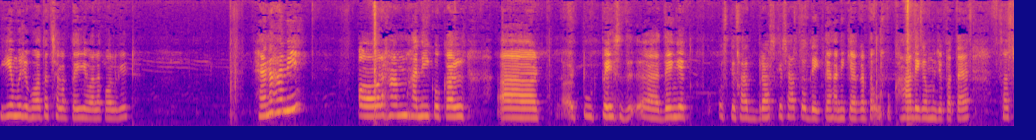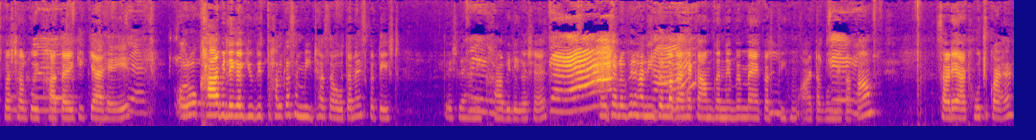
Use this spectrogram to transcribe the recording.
ये मुझे बहुत अच्छा लगता है, ये वाला कॉलगेट। है ना, हनी? और हम हनी को कल टूथपेस्ट देंगे उसके साथ, ब्रश के साथ तो देखते हैं हनी क्या करता है। उसको खा लेगा, मुझे पता है। सच स्पष्ट हर कोई खाता है कि क्या है ये। और वो खा भी लेगा, क्योंकि हल्का सा मीठा सा होता है ना इसका टेस्ट तो इसलिए हनी खा भी लेगा शायद। तो चलो फिर हनी तो लगा है काम करने पे, मैं करती हूँ आटा गूंदने का काम। साढ़े आठ हो चुका है।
